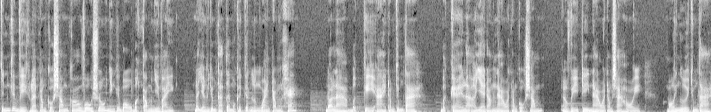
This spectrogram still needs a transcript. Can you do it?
chính cái việc là trong cuộc sống có vô số những cái bộ bất công như vậy, nó dẫn chúng ta tới một cái kết luận quan trọng khác. Đó là bất kỳ ai trong chúng ta, bất kể là ở giai đoạn nào ở trong cuộc sống, ở vị trí nào ở trong xã hội, mỗi người chúng ta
